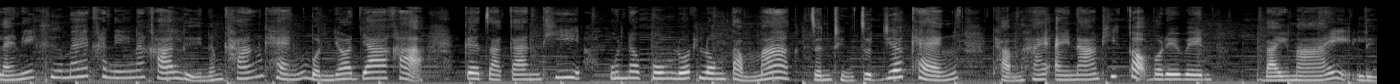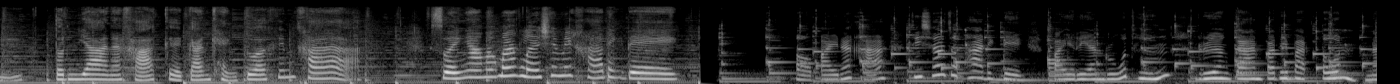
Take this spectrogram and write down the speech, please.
และนี่คือแม่คณิ้งนะคะ หรือน้ำค้างแข็งบนยอดหญ้าค่ะ เกิดจากการที่อุณหภูมิลดลงต่ำมาก จนถึงจุดเยือกแข็งทำให้ไอน้ำที่เกาะบริเวณ ใบไม้ หรือต้นหญ้านะคะ เกิดการแข็งตัวขึ้นค่ะ สวยงามมากๆเลยใช่ไหมคะเด็กๆ นะคะทิเชอร์จะพาเด็กๆ ไปเรียนรู้ถึงเรื่องการปฏิบัติตนใน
